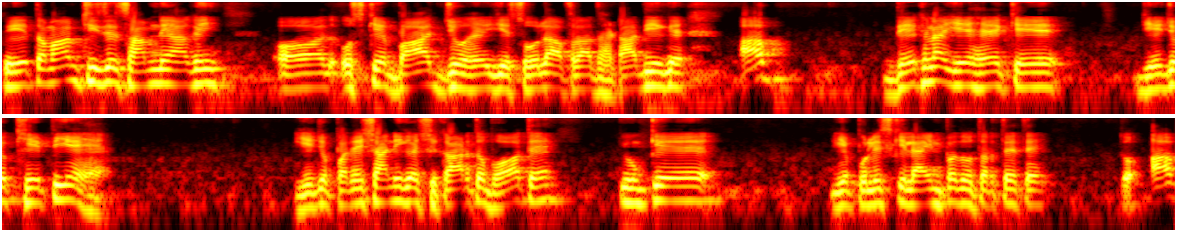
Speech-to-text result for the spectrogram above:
تو یہ تمام چیزیں سامنے آ گئیں اور اس کے بعد جو ہے یہ سولہ افراد ہٹا دیے گئے۔ اب دیکھنا یہ ہے کہ یہ جو کھیپیے ہیں، یہ جو پریشانی کا شکار تو بہت ہے کیونکہ یہ پولیس کی لائن پر اترتے تھے۔ تو اب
